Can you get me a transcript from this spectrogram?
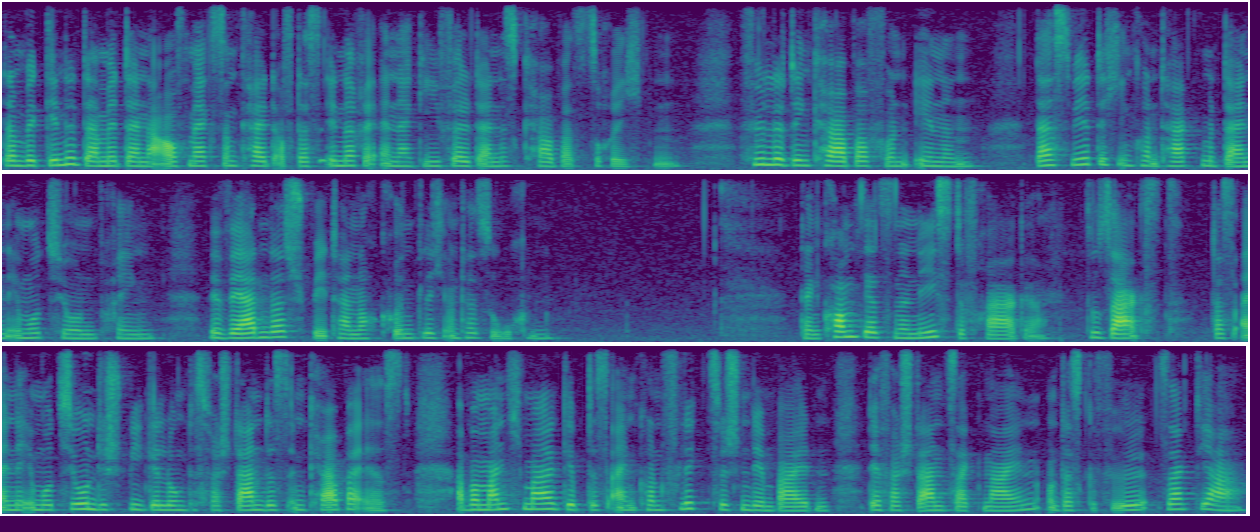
dann beginne damit, deine Aufmerksamkeit auf das innere Energiefeld deines Körpers zu richten. Fühle den Körper von innen. Das wird dich in Kontakt mit deinen Emotionen bringen. Wir werden das später noch gründlich untersuchen. Dann kommt jetzt eine nächste Frage. Du sagst, dass eine Emotion die Spiegelung des Verstandes im Körper ist. Aber manchmal gibt es einen Konflikt zwischen den beiden. Der Verstand sagt Nein und das Gefühl sagt Ja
